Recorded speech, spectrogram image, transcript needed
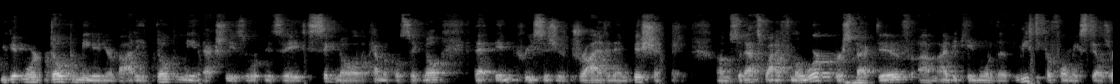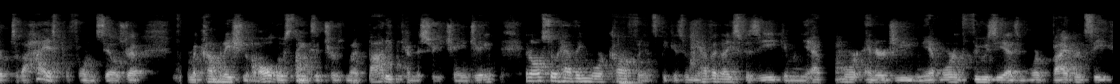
You get more dopamine in your body. Dopamine actually is, is a signal, a chemical signal that increases your drive and ambition. Um, so that's why, from a work perspective, um, I became one of the least performing sales rep to the highest performing sales rep from a combination of all those things in terms of my body chemistry changing and also having more confidence. Because when you have a nice physique and when you have more energy, when you have more enthusiasm, more vibrancy,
